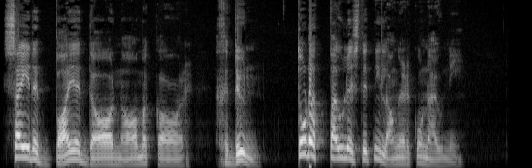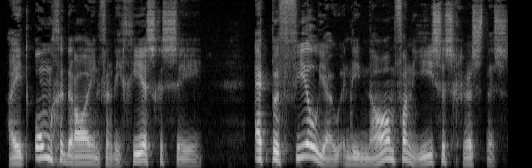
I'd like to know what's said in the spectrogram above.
Sy het dit baie dae na mekaar gedoen totdat Paulus dit nie langer kon hou nie. Hy het omgedraai en vir die Gees gesê: Ek beveel jou in die naam van Jesus Christus,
